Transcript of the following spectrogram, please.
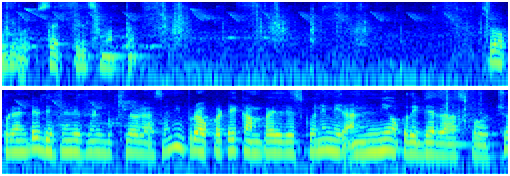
ఇది సర్కిల్స్ మొత్తం. సో అప్పుడంటే డిఫరెంట్ డిఫరెంట్ బుక్స్లో రాసాను ఇప్పుడు ఒక్కటే కంపైల్ చేసుకొని మీరు అన్నీ ఒక దగ్గర రాసుకోవచ్చు.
